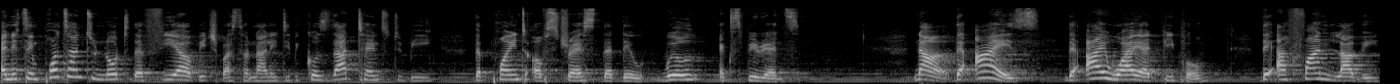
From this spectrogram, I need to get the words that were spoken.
And it's important to note the fear of each personality because that tends to be the point of stress that they will experience. Now, the I's, the I wired people, they are fun loving,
